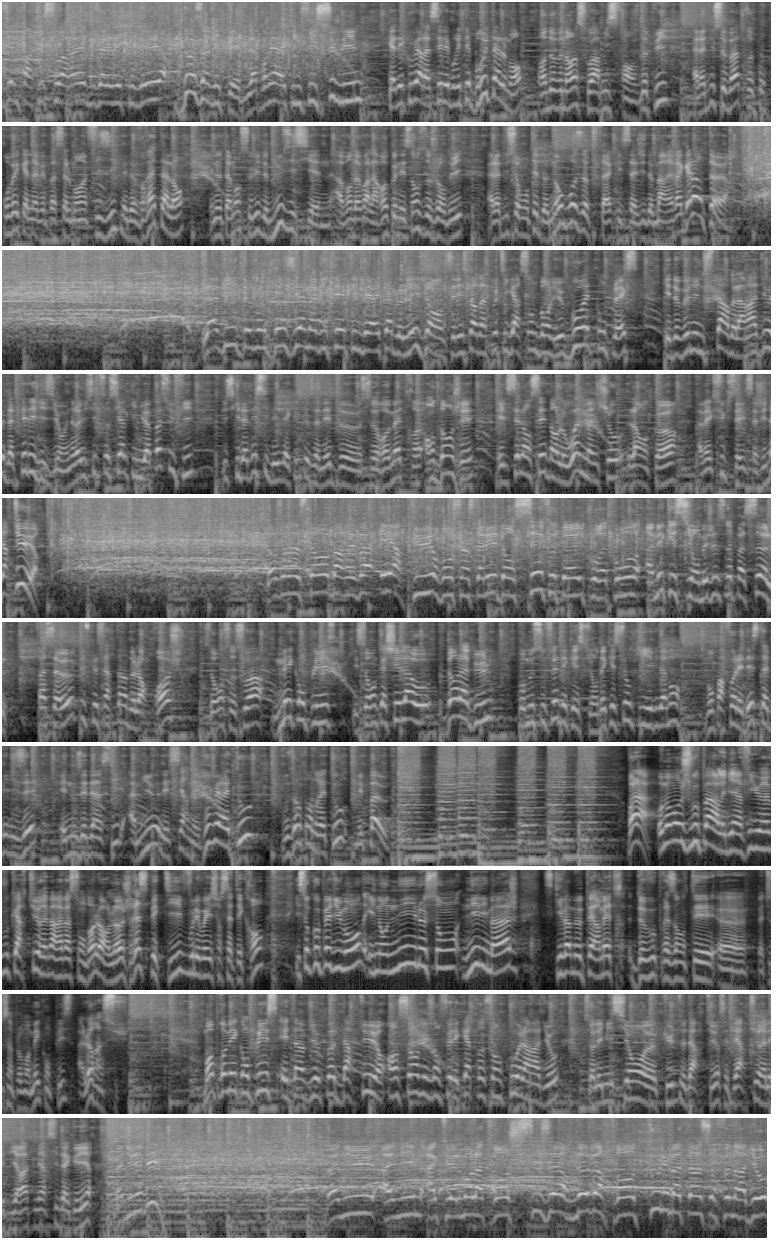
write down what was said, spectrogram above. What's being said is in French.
deuxième partie soirée, vous allez découvrir deux invités. La première est une fille sublime qui a découvert la célébrité brutalement en devenant un soir Miss France. Depuis, elle a dû se battre pour prouver qu'elle n'avait pas seulement un physique, mais de vrais talents, et notamment celui de musicienne. Avant d'avoir la reconnaissance d'aujourd'hui, elle a dû surmonter de nombreux obstacles. Il s'agit de Mareva Galanteur. La vie de mon deuxième invité est une véritable légende. C'est l'histoire d'un petit garçon de banlieue bourré de complexes qui est devenu une star de la radio et de la télévision. Une réussite sociale qui ne lui a pas suffi puisqu'il a décidé il y a quelques années de se remettre en danger et il s'est lancé dans le one-man show, là encore, avec succès. Il s'agit d'Arthur. Un instant, Mareva et Arthur vont s'installer dans ces fauteuils pour répondre à mes questions. Mais je ne serai pas seul face à eux, puisque certains de leurs proches seront ce soir mes complices. Ils seront cachés là-haut, dans la bulle, pour me souffler des questions. Des questions qui, évidemment, vont parfois les déstabiliser et nous aider ainsi à mieux les cerner. Vous verrez tout, vous entendrez tout, mais pas eux. Voilà, au moment où je vous parle, eh bien, figurez-vous qu'Arthur et Mareva sont dans leur loge respective. Vous les voyez sur cet écran. Ils sont coupés du monde. Ils n'ont ni le son ni l'image, ce qui va me permettre de vous présenter euh, bah, tout simplement mes complices à leur insu. Mon premier complice est un vieux pote d'Arthur. Ensemble, ils ont fait les 400 coups à la radio sur l'émission euh, culte d'Arthur. C'était Arthur et les pirates. Merci d'accueillir Manu Lévy. Anime actuellement la tranche 6h, 9h30 tous les matins sur Fun Radio.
